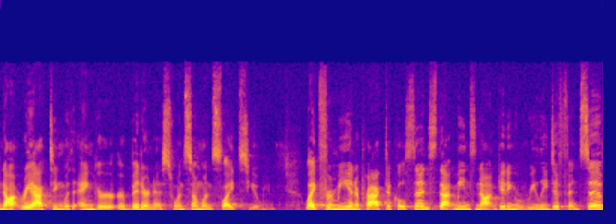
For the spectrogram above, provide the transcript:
not reacting with anger or bitterness when someone slights you. Like for me, in a practical sense, that means not getting really defensive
